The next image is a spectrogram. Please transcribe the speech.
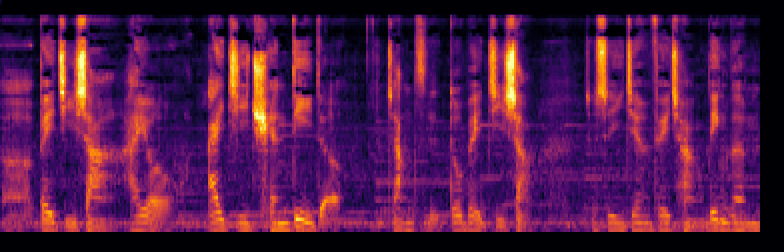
呃被击杀，还有埃及全地的长子都被击杀，这是一件非常令人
